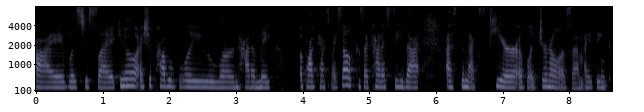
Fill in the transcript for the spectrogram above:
I was just like, you know, I should probably learn how to make a podcast myself because I kind of see that as the next tier of like journalism. I think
